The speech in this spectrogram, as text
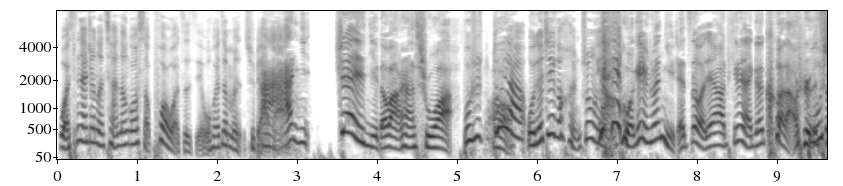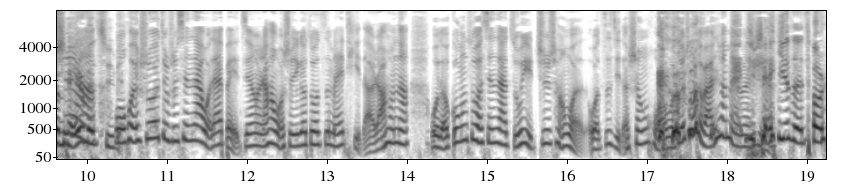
我现在挣的钱能够 support 我自己，我会这么去表达。啊，你这你都往上说，不是？对啊，我觉得这个很重要。我跟你说，你这自我介绍听起来跟课老师不是没什么区别。我会说，就是现在我在北京，然后我是一个做自媒体的，然后呢，我的工作现在足以支撑我我自己的生活。我觉得这个完全没问题。你这意思就是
